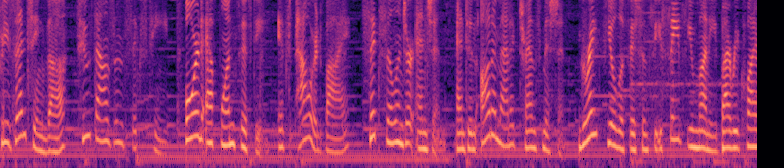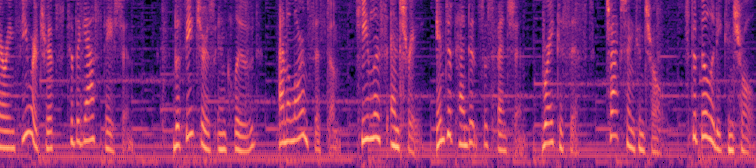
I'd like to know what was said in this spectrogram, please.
Presenting the 2016 Ford F-150. It's powered by six-cylinder engine and an automatic transmission. Great fuel efficiency saves you money by requiring fewer trips to the gas station. The features include an alarm system, keyless entry, independent suspension, brake assist, traction control, stability control,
